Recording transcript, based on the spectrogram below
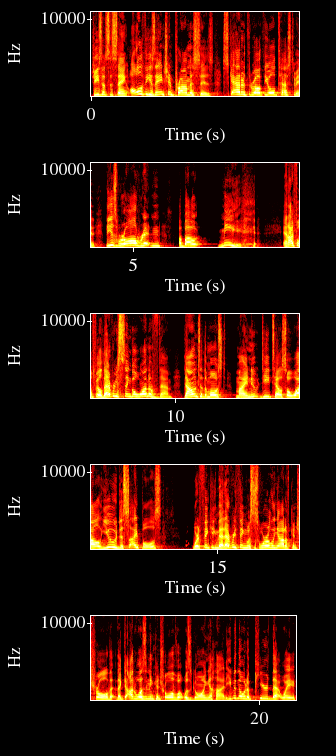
Jesus is saying all of these ancient promises scattered throughout the Old Testament, these were all written about me. And I fulfilled every single one of them, down to the most minute detail. So while you, disciples, were thinking that everything was swirling out of control, that, that God wasn't in control of what was going on, even though it appeared that way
